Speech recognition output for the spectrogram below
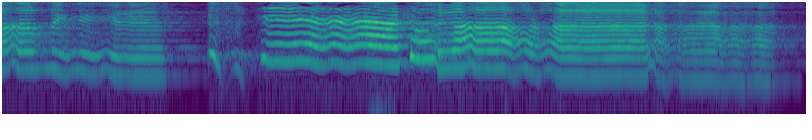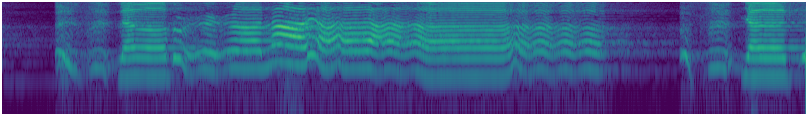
山上的见灯啊，两对儿啊拉呀，眼前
